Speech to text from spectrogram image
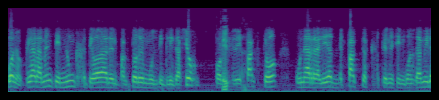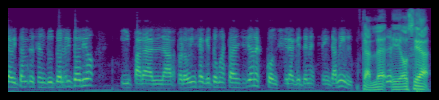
bueno, claramente nunca te va a dar el factor de multiplicación, porque de facto, una realidad de facto es que tenés 50.000 habitantes en tu territorio y para la provincia que toma estas decisiones considera que tenés 30.000. Carla, eh, o sea,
